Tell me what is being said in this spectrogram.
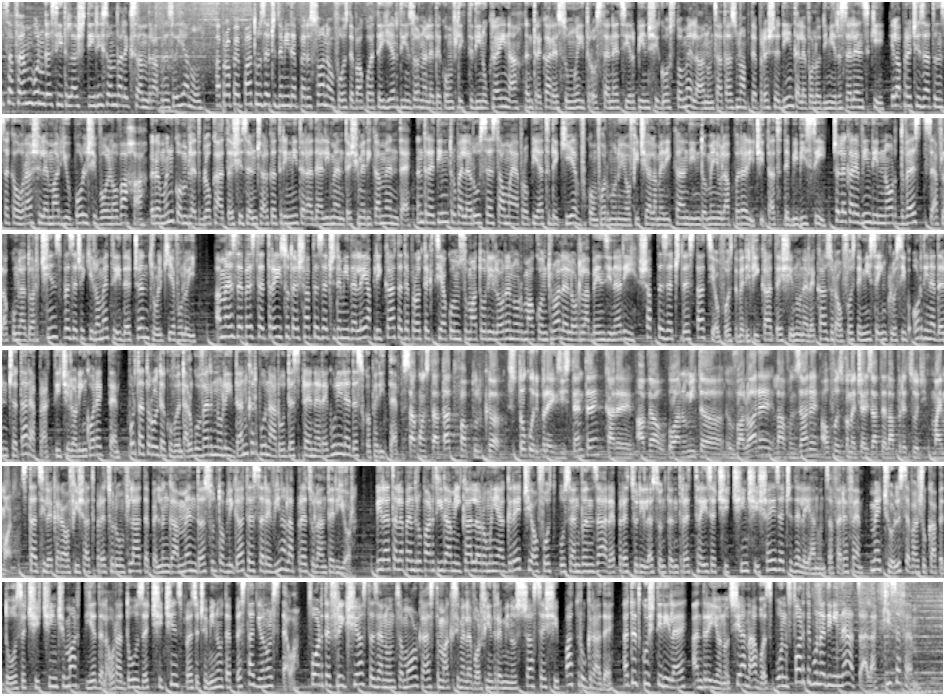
Isafem, bun găsit la știri, sunt Alexandra Brezoianu. Aproape 40.000 de persoane au fost evacuate ieri din zonele de conflict din Ucraina, între care Sumâi, Trosteneț, Irpin și Gostomel, a anunțat azi noapte președintele Volodimir Zelenski. El a precizat însă că orașele Mariupol și Volnovaha rămân complet blocate și se încearcă trimiterea de alimente și medicamente. Între timp, trupele ruse s-au mai apropiat de Kiev, conform unui oficial american din domeniul apărării citat de BBC. Cele care vin din nord-vest se află acum la doar 15 km de centrul Kievului. Amenzi de peste 370.000 de lei aplicate de protecția consumatorilor în urma controalelor la benzinării. 70 de stații au fost verificate și în unele cazuri au fost emise inclusiv ordine de încetare a practicilor incorrecte. Purtătorul de cuvânt al guvernului Dan Cărbunaru despre neregulile descoperite. S-a constatat faptul că stocuri preexistente care aveau o anumită valoare la vânzare au fost comercializate la prețuri mai mari. Stațiile care au afișat prețuri umflate pe lângă amendă sunt obligate să revină la prețul anterior. Biletele pentru partida amicală România-Grecia au fost puse în vânzare. Prețurile sunt între 35 și 60 de lei, anunță FRF. Meciul se va juca pe 25 martie de la ora 20 și 15 minute pe stadionul Steaua. Foarte frig și astăzi anunță Morecast, maximele vor fi între minus 6 și 4 grade. Atât cu știrile, Andrei Ionuț și Ana vă spun foarte bună dimineața la Kiss FM!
